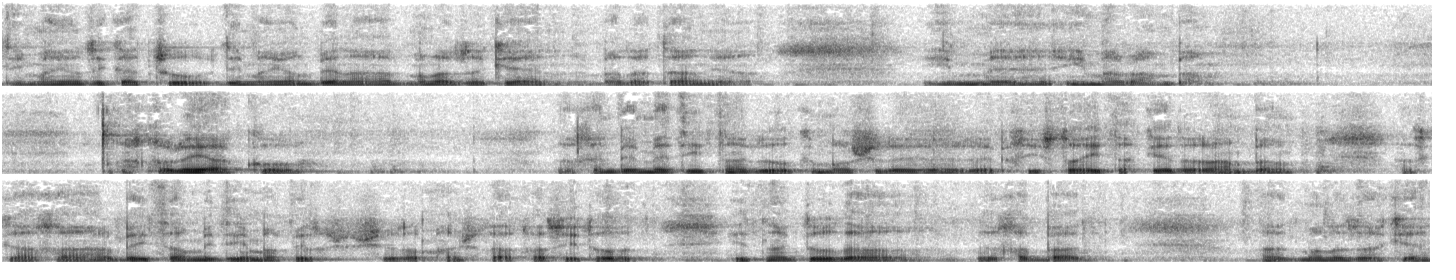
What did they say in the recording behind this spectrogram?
דמיון זה כתוב, דמיון בין האדמון הזקן, בעל התניא, עם, עם הרמב"ם. אחרי הכל. לכן באמת התנגדו, כמו שרב חיסטו התנגד לרמב"ם, אז ככה הרבה תלמידים, אפילו של החסידות, התנגדו לחב"ד, לאדמון הזקן.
